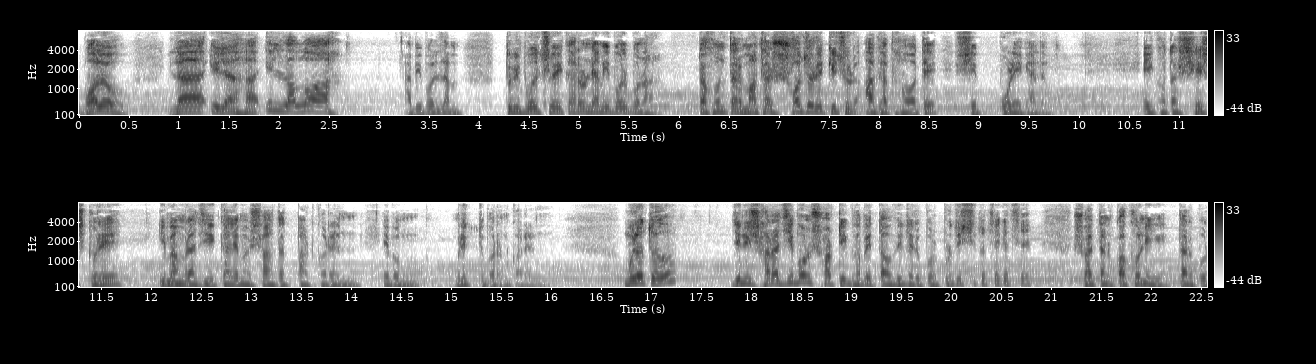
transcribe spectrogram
বলো, লা ইলাহা আমি বললাম, তুমি বলছো এই কারণে আমি বলব না। তখন তার মাথার সজোরে কিছুর আঘাত হওয়াতে সে পড়ে গেল। এই কথা শেষ করে ইমাম রাজি কালেমা শাহাদাত পাঠ করেন এবং মৃত্যুবরণ করেন। মূলত যিনি সারা জীবন সঠিকভাবে তাওহিদের উপর প্রতিষ্ঠিত থেকেছে, শয়তান কখনই তার উপর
